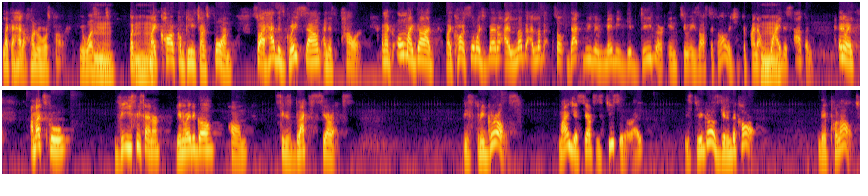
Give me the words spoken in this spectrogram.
like I had 100 horsepower. It wasn't, Mhm. but Mhm. my car completely transformed. So I had this great sound and this power. And like, oh my god, my car is so much better. I love it. I love it. So that even made me get deeper into exhaust technology to find out Mhm. why this happened. Anyway, I'm at school, VEC Center, getting ready to go home. See this black CRX these three girls. Mind you, CRX is two seater, right? These three girls get in the car. They pull out.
